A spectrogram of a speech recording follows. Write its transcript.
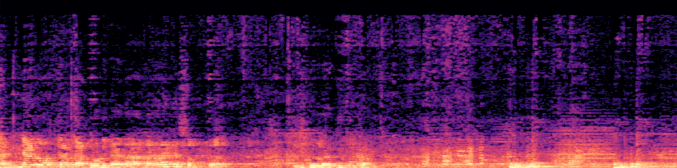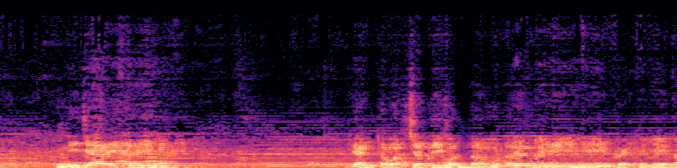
ಹನ್ನೆರಡು ವರ್ಷಕ್ಕ ದುಡ್ಬೇಡ ಅದರಾಗ ಸ್ವಲ್ಪ. ನಿಜ ಐತ್ರಿ ಎಂಟು ವರ್ಷದ ಇವತ್ತ ಮುಟ್ಟೇನ್ರಿ ಕಟ್ಟಿಗೆನ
